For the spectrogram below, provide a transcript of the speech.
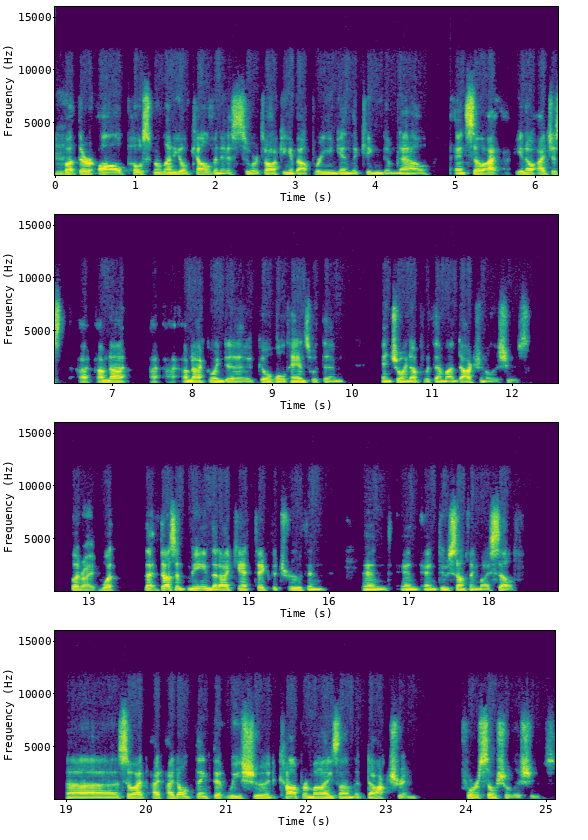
Mm. But they're all post millennial Calvinists who are talking about bringing in the kingdom now. And so I, you know, I just, I, am not, I, I'm not going to go hold hands with them and join up with them on doctrinal issues. But right. what that doesn't mean that I can't take the truth and and and and do something myself. Uh, so I, I, I don't think that we should compromise on the doctrine for social issues.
